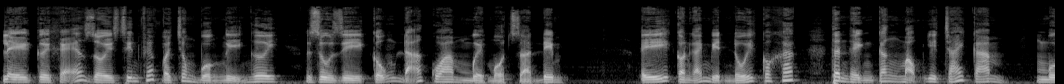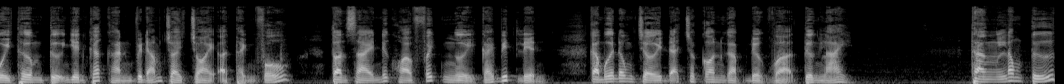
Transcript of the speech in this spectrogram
Lệ cười khẽ rồi xin phép vào trong buồng nghỉ ngơi, dù gì cũng đã qua 11 giờ đêm. Ý con gái miền núi có khác, thân hình căng mọng như trái cam, mùi thơm tự nhiên khác hẳn với đám tròi tròi ở thành phố. Toàn xài nước hoa phách người cái biết liền. Cảm ơn ông trời đã cho con gặp được vợ tương lai. Thằng Long Tứ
